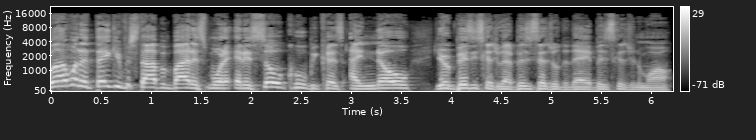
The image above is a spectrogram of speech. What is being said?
Well, I want to thank you for stopping by this morning, and it's so cool because I know your busy schedule. You got a busy schedule today, busy schedule tomorrow.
